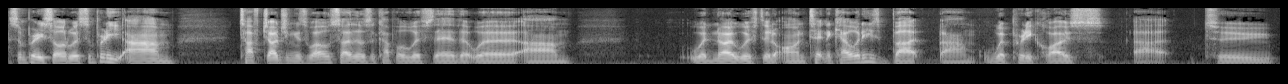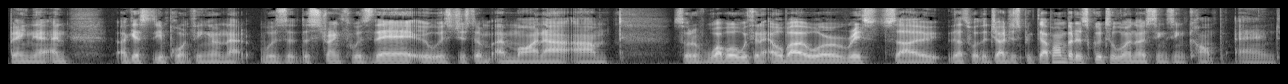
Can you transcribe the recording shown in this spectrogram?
some pretty solid with some pretty um, tough judging as well. So there was a couple of lifts there that were um, were no lifted on technicalities, but um, we're pretty close uh, to being there. And I guess the important thing on that was that the strength was there. It was just a, a minor um, sort of wobble with an elbow or a wrist. So that's what the judges picked up on. But it's good to learn those things in comp and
